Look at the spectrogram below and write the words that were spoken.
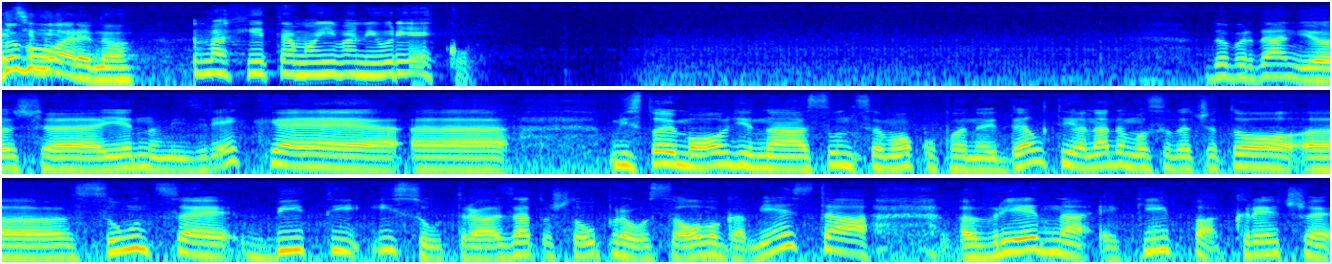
Dogovoreno. Odmah hitamo Ivani u rijeku. Dobar dan još e, jednom iz rijeke. E, mi stojimo ovdje na suncem okupanoj delti, a nadamo se da će to e, sunce biti i sutra, zato što upravo sa ovoga mjesta vrijedna ekipa kreće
